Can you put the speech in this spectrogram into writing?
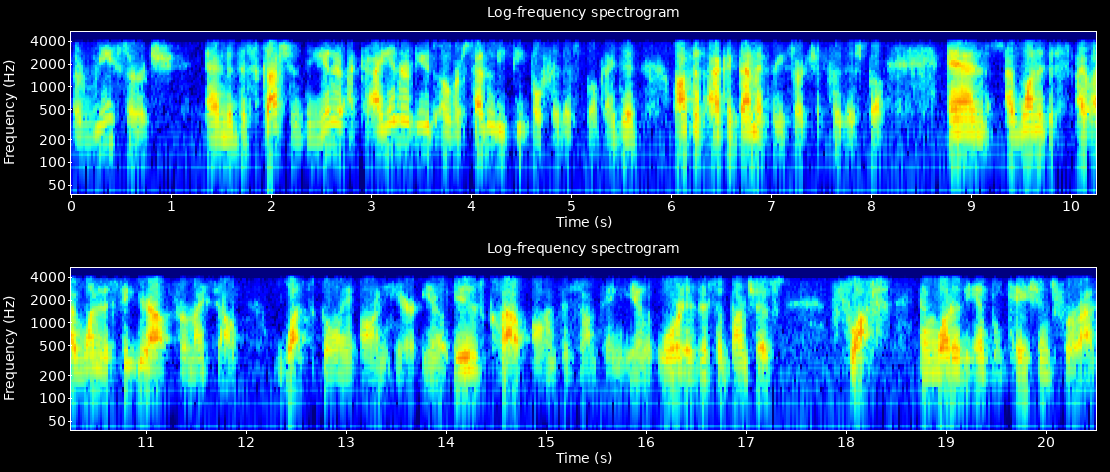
the research and the discussions. The inter- I interviewed over 70 people for this book. I did lots of academic research for this book, and I wanted to I, I wanted to figure out for myself what's going on here. You know, is Klout onto something? You know, or is this a bunch of fluff? And what are the implications for us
